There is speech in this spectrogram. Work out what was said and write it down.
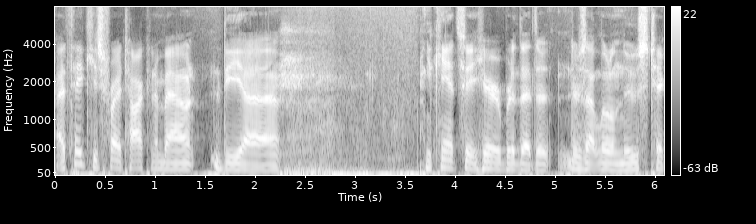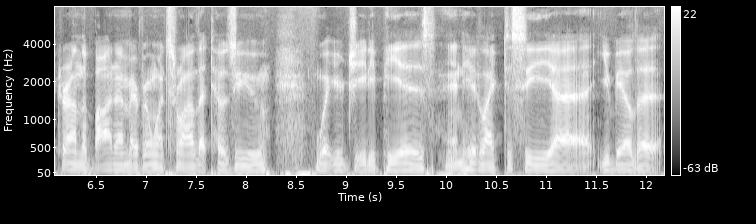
I think he's probably talking about the. Uh, you can't see it here, but that there's that little news ticker on the bottom every once in a while that tells you what your GDP is, and he'd like to see uh, you be able to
